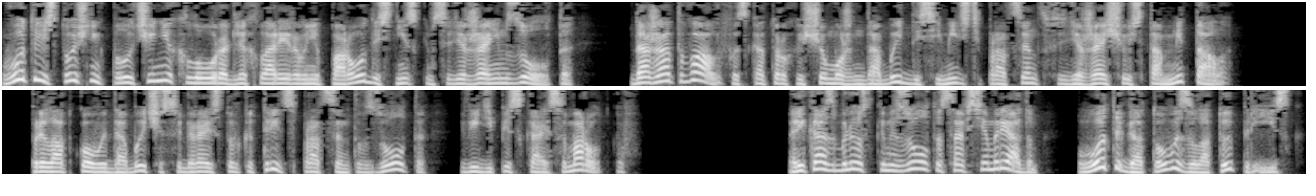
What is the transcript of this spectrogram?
Вот и источник получения хлора для хлорирования породы с низким содержанием золота, даже отвалов, из которых еще можно добыть до 70% содержащегося там металла. При лотковой добыче собирается только 30% золота в виде песка и самородков. Река с блестками золота совсем рядом, вот и готовый золотой прииск.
